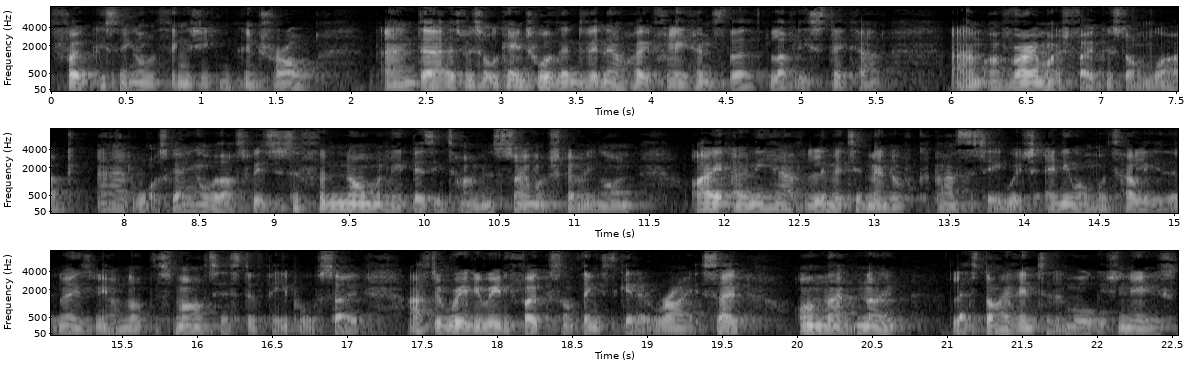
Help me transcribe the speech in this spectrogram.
focusing on the things you can control. And uh, as we're sort of getting toward the end of it now, hopefully, hence the lovely sticker, um, are very much focused on work and what's going on with us. It's just a phenomenally busy time and so much going on. I only have limited mental capacity, which anyone will tell you that knows me. I'm not the smartest of people, so I have to really, really focus on things to get it right. So, on that note, let's dive into the mortgage news.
